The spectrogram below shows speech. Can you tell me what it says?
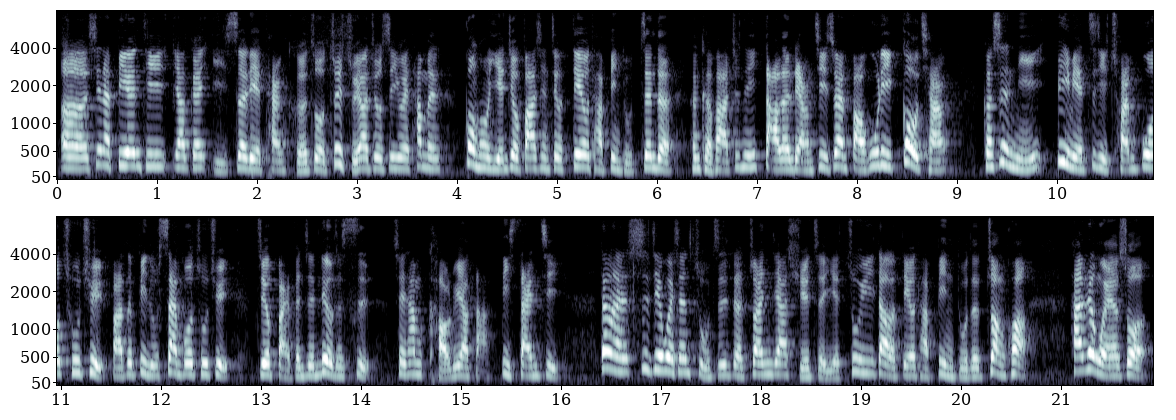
呃，现在 BNT 要跟以色列谈合作，最主要就是因为他们共同研究发现，这个 Delta 病毒真的很可怕，就是你打了两剂，虽然保护力够强，可是你避免自己传播出去，把这病毒散播出去，只有百分之六十四，所以他们考虑要打第三剂。当然，世界卫生组织的专家学者也注意到了 Delta 病毒的状况，他认为说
